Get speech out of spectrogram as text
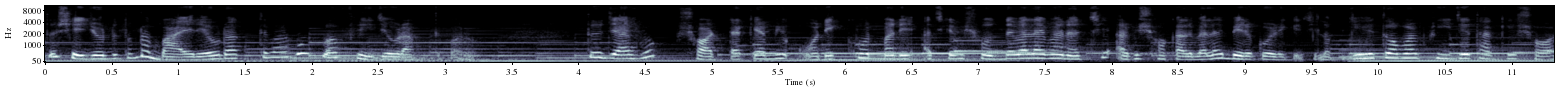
তো সেই জন্য তোমরা বাইরেও রাখতে পারব বা ফ্রিজেও রাখতে তো যাই হোক শর্টটাকে আমি অনেকক্ষণ মানে আজকে আমি সন্ধ্যাবেলায় বানাচ্ছি, আর আমি সকালবেলায় বের করে রেখেছিলাম। যেহেতু আমার ফ্রিজে থাকে শর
